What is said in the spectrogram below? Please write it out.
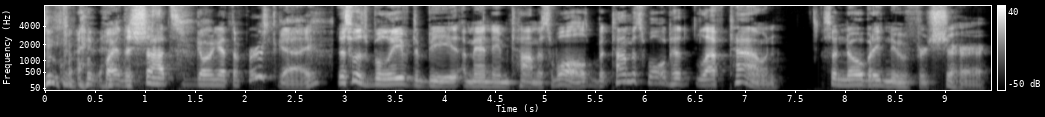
by the shots going at the first guy. This was believed to be a man named Thomas Wald, but Thomas Wald had left town. So nobody knew for sure.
